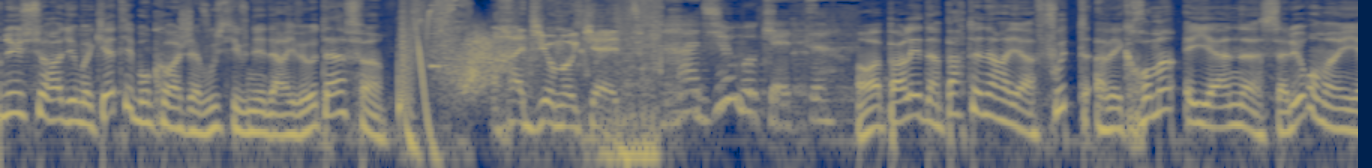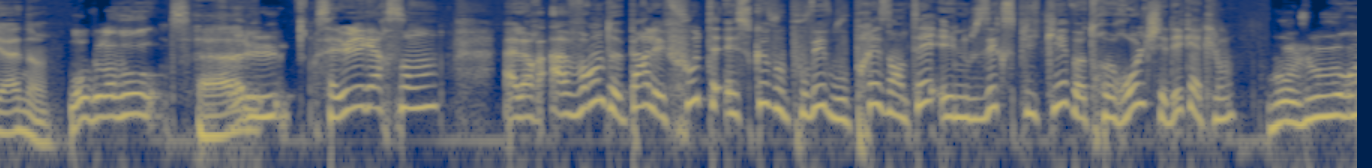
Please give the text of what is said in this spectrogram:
Bienvenue sur Radio Moquette et bon courage à vous si vous venez d'arriver au taf. Radio Moquette. Radio Moquette. On va parler d'un partenariat foot avec Romain et Yann. Salut Romain et Yann. Bonjour à vous. Salut. Salut les garçons. Alors avant de parler foot, est-ce que vous pouvez vous présenter et nous expliquer votre rôle chez Decathlon? Bonjour,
